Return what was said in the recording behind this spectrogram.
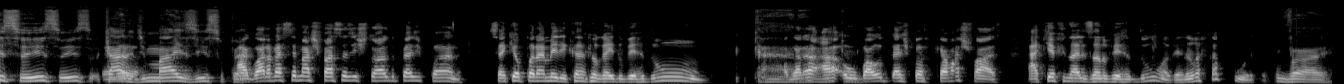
isso, isso, isso. É Cara, demais isso, pé. Agora vai ser mais fácil as histórias do pé de pano. Isso aqui é o Pan-Americano que eu ganhei do Verdun. Caraca. Agora a, o baú do pé de pano fica mais fácil. Aqui é finalizando o Verdun, a Verdun vai ficar puta. Vai.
